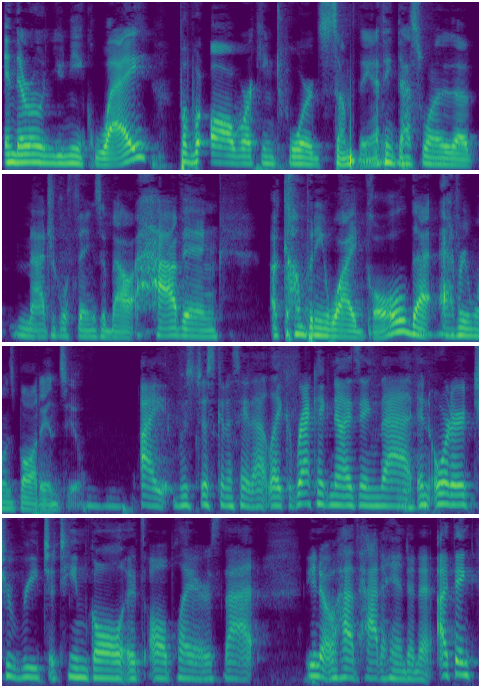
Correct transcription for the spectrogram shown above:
in their own unique way, but we're all working towards something. I think that's one of the magical things about having a company-wide goal that everyone's bought into. I was just going to say that, like recognizing that in order to reach a team goal, it's all players that, you know, have had a hand in it. I think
